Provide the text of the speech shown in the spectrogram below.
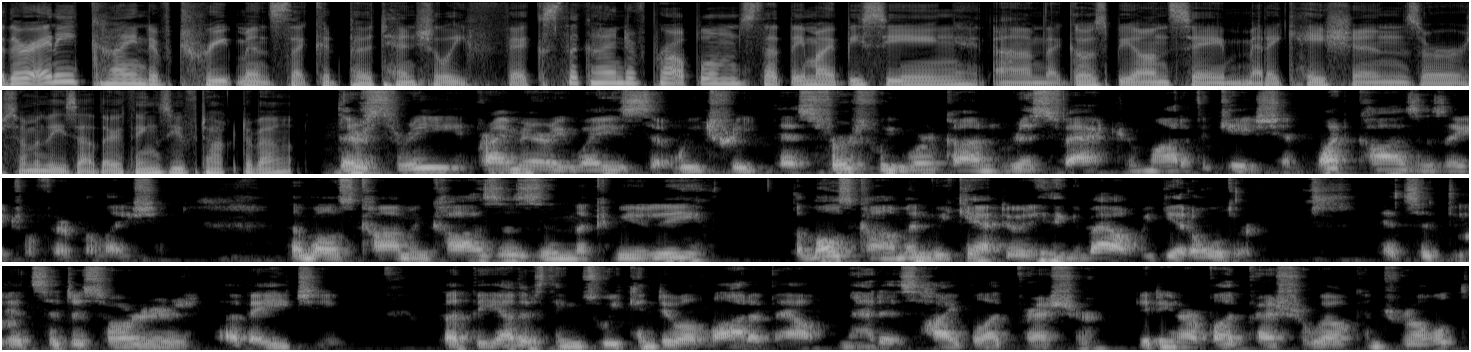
Are there any kind of treatments that could potentially fix the kind of problems that they might be seeing um, that goes beyond, say, medications or some of these other things you've talked about? There's three primary ways that we treat this. First, we work on risk factor modification. What causes atrial fibrillation? the most common causes in the community. The most common we can't do anything about. We get older. It's a it's a disorder of aging. But the other things we can do a lot about, and that is high blood pressure, getting our blood pressure well controlled,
